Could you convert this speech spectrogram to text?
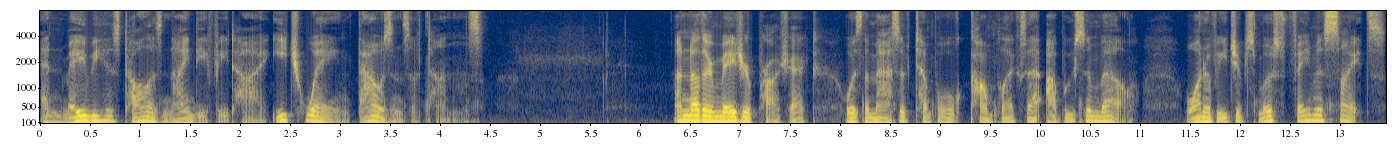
and maybe as tall as 90 feet high, each weighing thousands of tons. Another major project was the massive temple complex at Abu Simbel, one of Egypt's most famous sites,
